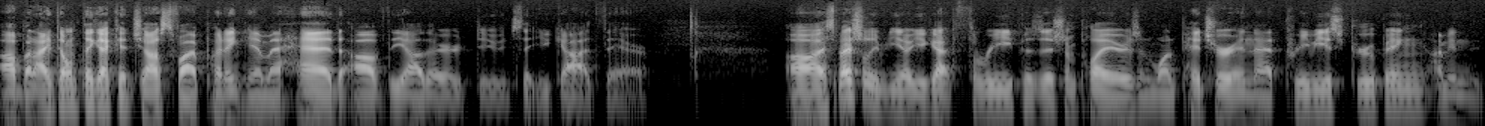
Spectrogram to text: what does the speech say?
Uh, but I don't think I could justify putting him ahead of the other dudes that you got there. Uh, especially, you know, you got three position players and one pitcher in that previous grouping. I mean,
